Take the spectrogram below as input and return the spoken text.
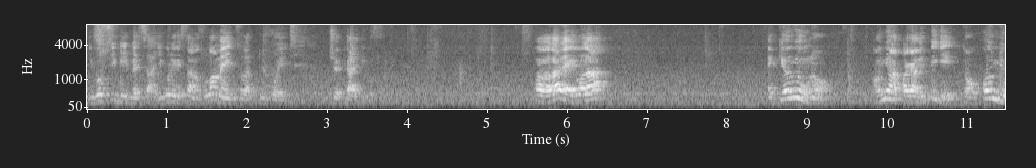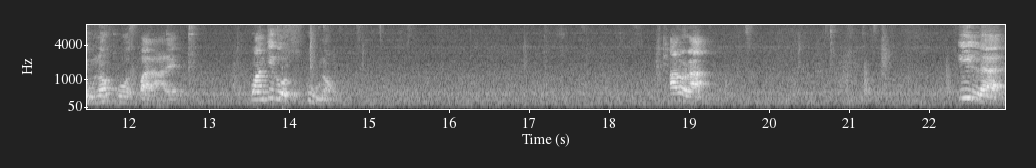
i possibili bersagli quelli che stanno sulla mensola tu puoi cercare di costruire allora la regola è che ognuno, ognuno ha pagato il biglietto, ognuno può sparare. Quanti colpi? Uno. Allora, il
